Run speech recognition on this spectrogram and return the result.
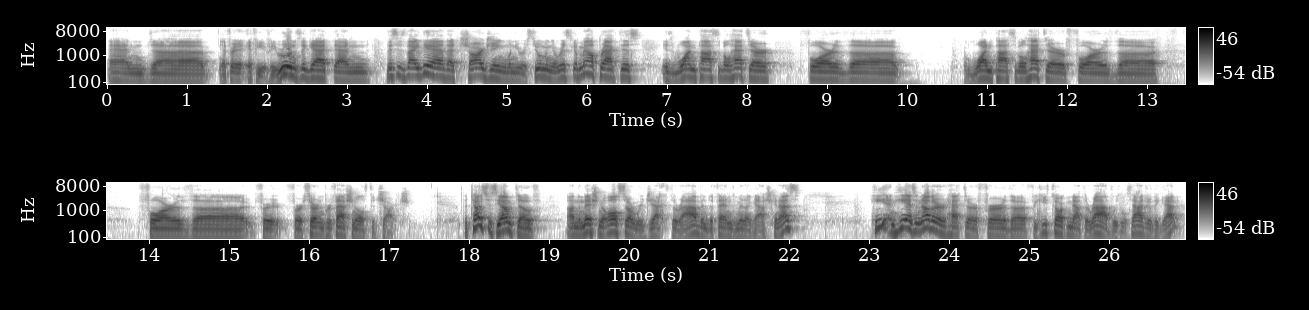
And uh, if, if, he, if he ruins the get, then this is the idea that charging when you're assuming a risk of malpractice is one possible heter for the one possible heter for the for the for, for certain professionals to charge. The Tosfos Yom Tov on the Mishnah also rejects the Rav and defends Minhag Ashkenaz. He and he has another heter for the for he's talking about the Rav who's mesader the get.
